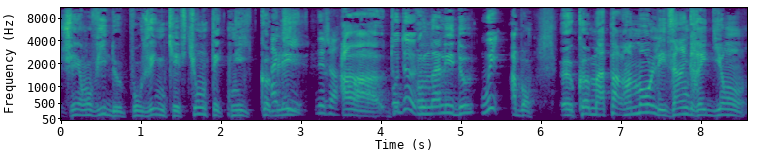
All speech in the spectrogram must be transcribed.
J'ai envie de poser une question technique. Comme à les... qui, déjà? Ah, deux. On a les deux? Oui. Ah bon. Euh, comme apparemment les ingrédients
